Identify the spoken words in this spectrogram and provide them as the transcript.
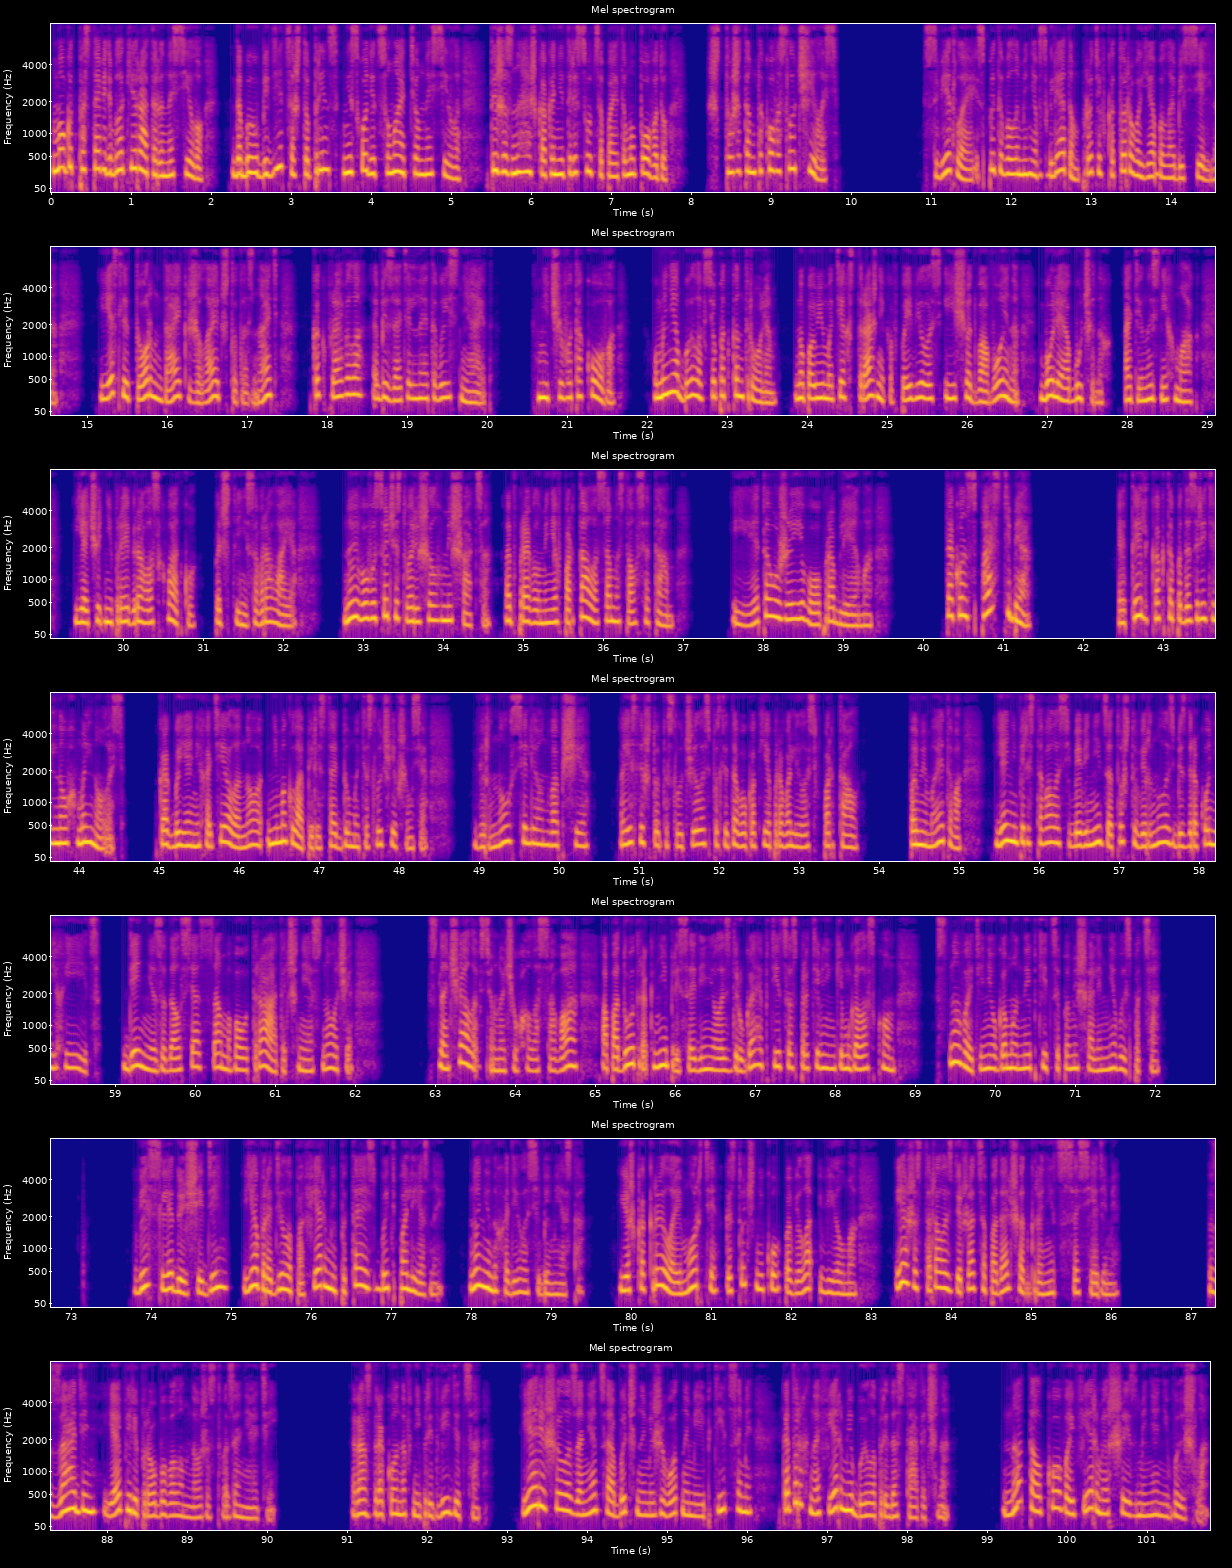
Могут поставить блокираторы на силу, дабы убедиться, что принц не сходит с ума от темной силы. Ты же знаешь, как они трясутся по этому поводу. Что же там такого случилось? Светлая испытывала меня взглядом, против которого я была бессильна. Если Торн Дайк желает что-то знать, как правило, обязательно это выясняет. Ничего такого. У меня было все под контролем. Но помимо тех стражников появилось и еще два воина, более обученных, один из них маг. Я чуть не проиграла схватку, почти не соврала я. Но его высочество решил вмешаться, отправил меня в портал, а сам остался там. И это уже его проблема — так он спас тебя?» Этель как-то подозрительно ухмыльнулась. Как бы я ни хотела, но не могла перестать думать о случившемся. Вернулся ли он вообще? А если что-то случилось после того, как я провалилась в портал? Помимо этого, я не переставала себя винить за то, что вернулась без драконьих яиц. День не задался с самого утра, а точнее с ночи. Сначала всю ночь ухала сова, а под утро к ней присоединилась другая птица с противненьким голоском — Снова эти неугомонные птицы помешали мне выспаться. Весь следующий день я бродила по ферме, пытаясь быть полезной, но не находила себе места. Ёшкокрыла и Морти к источнику повела Вилма. Я же старалась держаться подальше от границ с соседями. За день я перепробовала множество занятий. Раз драконов не предвидится, я решила заняться обычными животными и птицами, которых на ферме было предостаточно — но толковой фермерши из меня не вышло.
